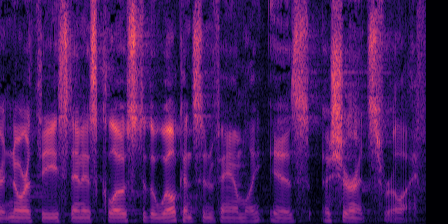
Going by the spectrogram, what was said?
at Northeast and is close to the Wilkinson family is Assurance for Life.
